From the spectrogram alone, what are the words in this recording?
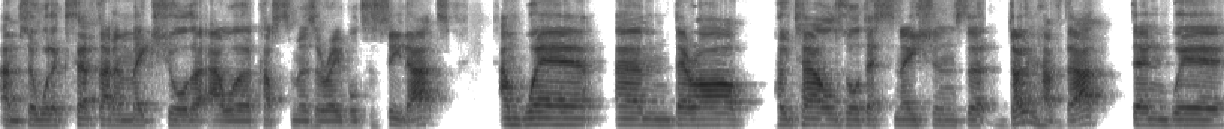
Um, so we'll accept that and make sure that our customers are able to see that. And where um, there are hotels or destinations that don't have that, then we're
